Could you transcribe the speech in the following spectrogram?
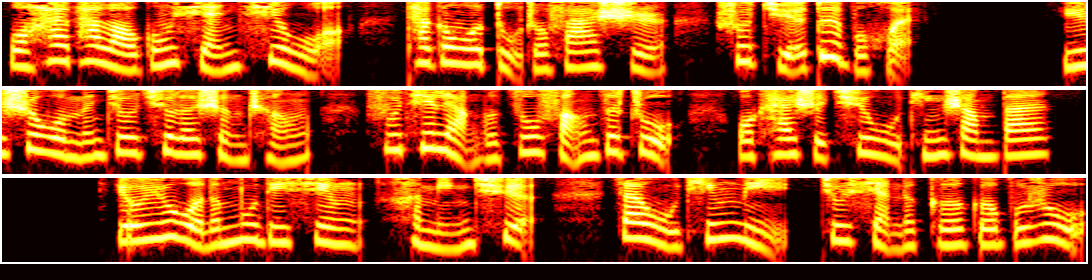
我害怕老公嫌弃我，他跟我赌咒发誓，说绝对不会。于是我们就去了省城，夫妻两个租房子住。我开始去舞厅上班。由于我的目的性很明确，在舞厅里就显得格格不入。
